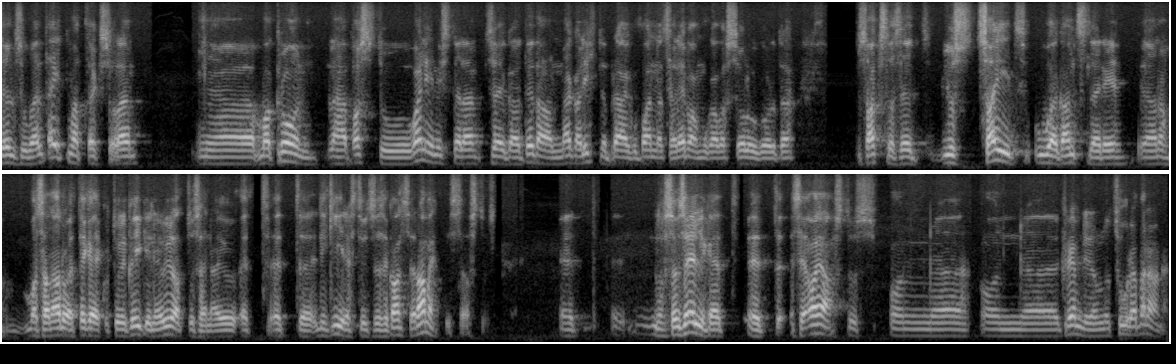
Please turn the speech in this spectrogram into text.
sel suvel täitmata, eks ole Macron läheb vastu valimistele, seega teda on väga lihtne praegu panna seal ebamugavasse olukorda. sakslased just said uue kantsleri ja noh, ma saan aru, et tegelikult tuli kõigile üllatusena ju, et, et nii kiiresti üldse see kantsler ametisse astus. et noh, see on selge, et, et see ajastus on, on Kremlil olnud suurepärane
